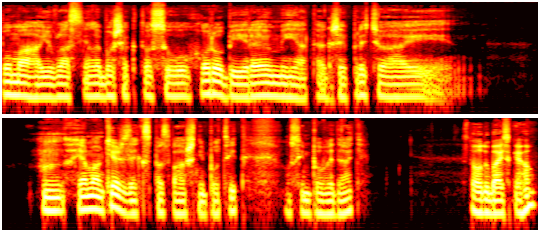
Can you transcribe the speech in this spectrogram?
pomáhajú vlastne, lebo však to sú choroby, reumy a takže prečo aj... Hm, ja mám tiež z expa zvláštny pocit, musím povedať. Z toho dubajského?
